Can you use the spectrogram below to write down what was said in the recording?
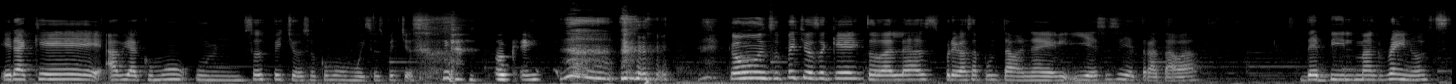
era que había como un sospechoso, como muy sospechoso, Ok. como un sospechoso que todas las pruebas apuntaban a él y eso se trataba de Bill McReynolds,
